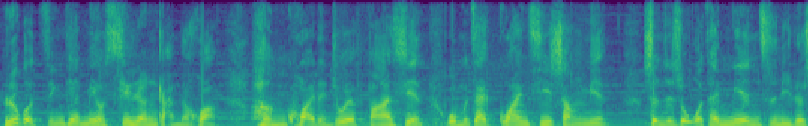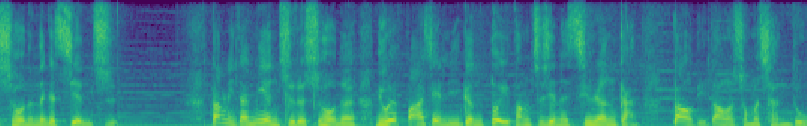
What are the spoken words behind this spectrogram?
如果今天没有信任感的话，很快的你就会发现我们在关系上面，甚至说我在面值你的时候的那个限制。当你在面值的时候呢，你会发现你跟对方之间的信任感到底到了什么程度。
